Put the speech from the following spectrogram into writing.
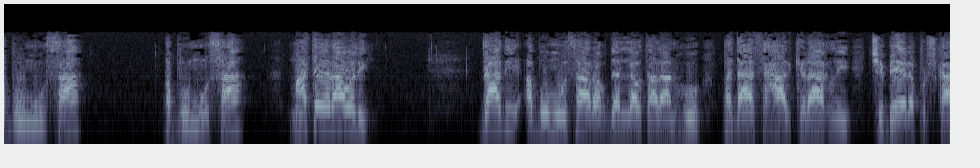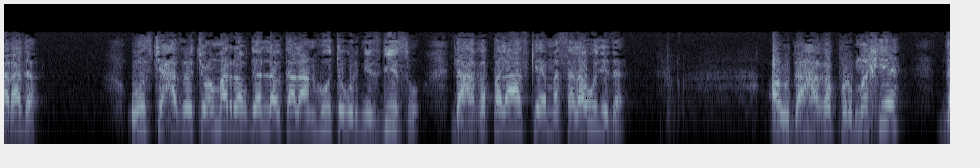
ابو موسی، ابو موسی، ما ته یې راولئ. دا دی ابو موسی رضی الله تعالی عنه په داسې حال کې راغلی چې بېره پر ښکاره ده. اوس چې حضرت عمر رضی الله تعالی عنه ته ورنږدې شو، د هغه په لاس کې یې مسله ولیده. او د هغه پر مخ یې د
